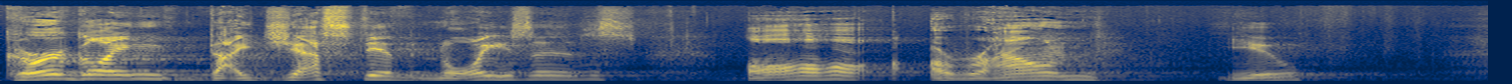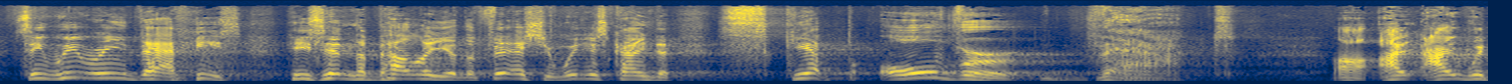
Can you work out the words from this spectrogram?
gurgling, digestive noises all around you. See, we read that he's, he's in the belly of the fish, and we just kind of skip over that. Uh, I, I, would,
